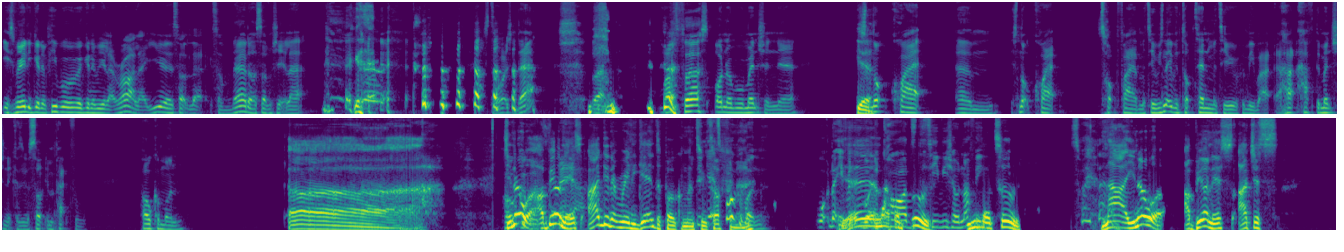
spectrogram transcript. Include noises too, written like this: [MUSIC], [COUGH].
it's really gonna. People are gonna be like, "Raw, like you are some like some nerd or some shit." Like, [LAUGHS] just to watch that. But my first honorable mention. Yeah, it's Yeah. not quite um it's not quite top five material. It's not even top ten material for me, but I ha- have to mention it because it was so impactful. Pokemon. Uh, do you know what? I'll be honest. I didn't really get into Pokemon too tough. Pokemon. What, not even Yeah, what, like, cards, the TV show, nothing. too. Nah, you know what? I'll be honest. I just,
